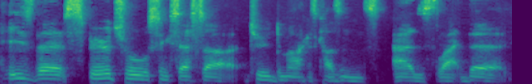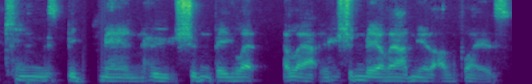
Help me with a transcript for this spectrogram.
He's the spiritual successor to Demarcus Cousins as like the Kings big man who shouldn't be let allowed who shouldn't be allowed near the other players.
